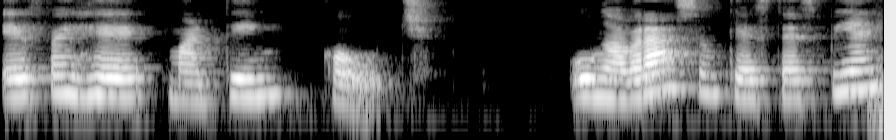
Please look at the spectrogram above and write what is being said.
FG Martín Coach. Un abrazo, que estés bien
